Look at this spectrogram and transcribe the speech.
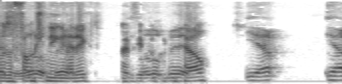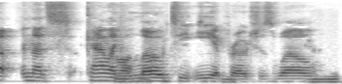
was a it's little functioning bit. addict. If It's a people little can bit. tell. Yep. Yep. And that's kind of like a low TE approach as well. When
